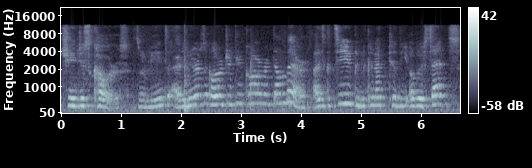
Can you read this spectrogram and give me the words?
changes colors. What it means. And here's the color changing car right down there. As you can see, you can connect to the other sets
